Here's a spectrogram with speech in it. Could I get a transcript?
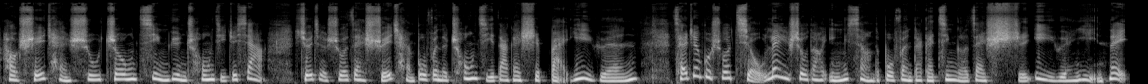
好，水产输中禁运冲击之下，学者说，在水产部分的冲击大概是百亿元。财政部说，酒类受到影响的部分大概金额在十亿元以内。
